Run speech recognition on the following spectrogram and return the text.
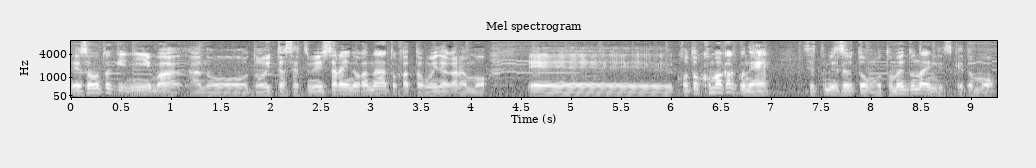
でその時に、まあ、あのどういった説明したらいいのかなとかって思いながらも、えー、事細かくね説明するともう止めどないんですけども、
